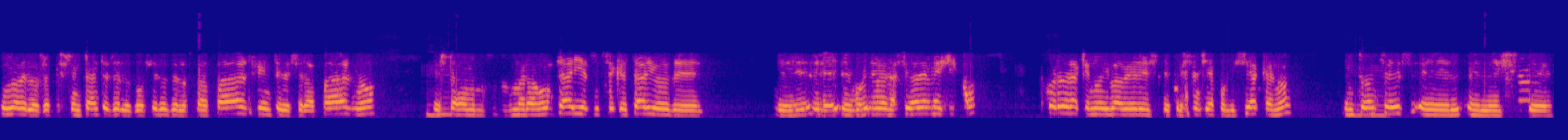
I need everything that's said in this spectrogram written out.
uno de los representantes de los voceros de los papás, gente de Serapaz, ¿no? Estábamos nosotros Marabunta y el subsecretario de, de, gobierno de la Ciudad de México. El acuerdo era que no iba a haber este, presencia policíaca, ¿no? Entonces, el, el, este,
